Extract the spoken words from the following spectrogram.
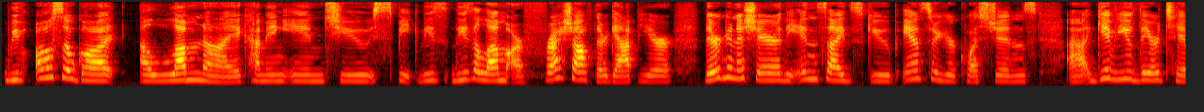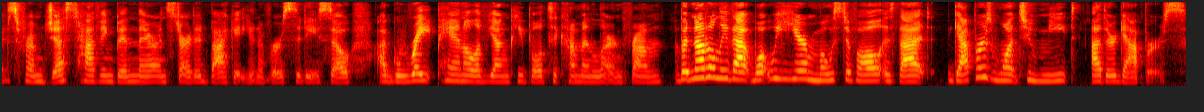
we've also got alumni coming in to speak. These these alum are fresh off their gap year. They're going to share the inside scoop, answer your questions, uh, give you their tips from just having been there and started back at university. So a great panel of young people to come and learn from. But not only that, what we hear most of all is that gappers want to meet other gappers.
